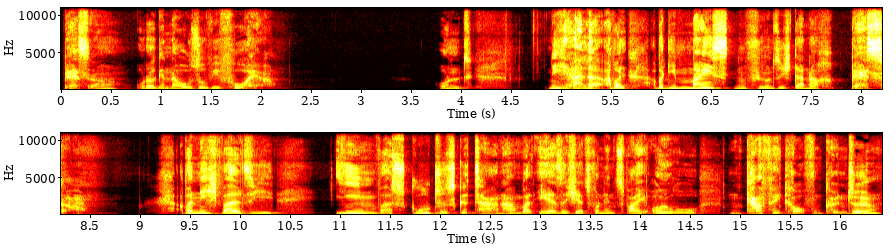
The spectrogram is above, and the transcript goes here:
besser oder genauso wie vorher? Und nicht alle, aber, aber die meisten fühlen sich danach besser. Aber nicht, weil sie ihm was Gutes getan haben, weil er sich jetzt von den zwei Euro einen Kaffee kaufen könnte,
